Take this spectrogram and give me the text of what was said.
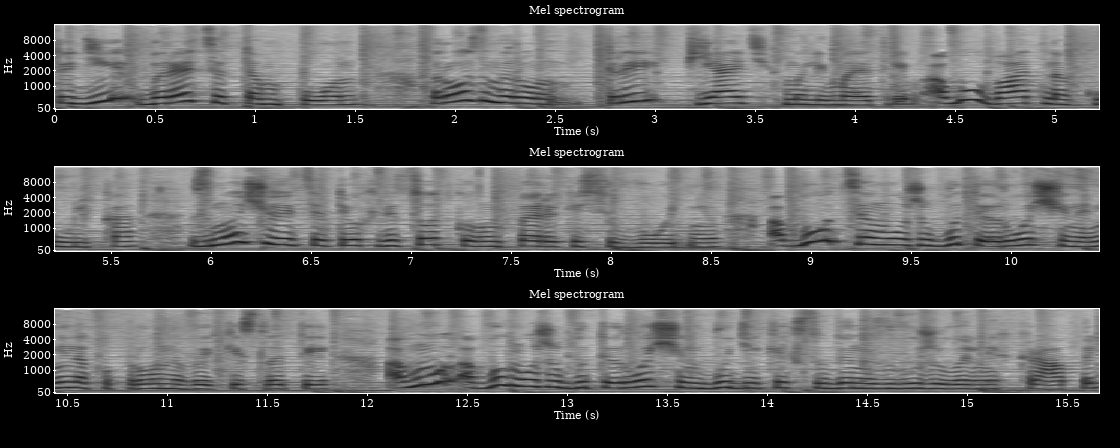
тоді береться тампон розміром 3-5 мм або ватна кулька, змочується 3% перекисю водню, або це може бути розчин амінокопронової кислоти, або, може бути розчин будь-яких судинозвужувальних крапель.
